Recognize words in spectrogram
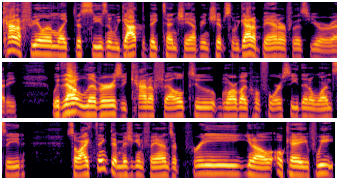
kind of feeling like this season we got the Big Ten championship, so we got a banner for this year already. Without Livers, we kind of fell to more of like a four seed than a one seed. So I think that Michigan fans are pretty, you know, okay, if we,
